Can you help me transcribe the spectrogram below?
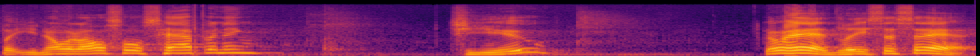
But you know what also is happening to you? Go ahead, Lisa, say it.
